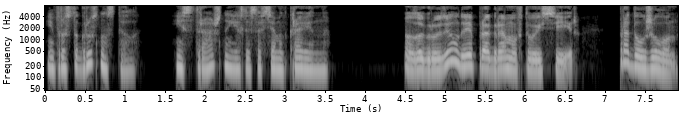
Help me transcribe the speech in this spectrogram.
и просто грустно стало. И страшно, если совсем откровенно. «Загрузил две программы в твой сейр», — продолжил он.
